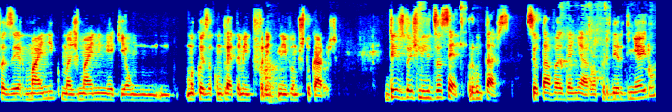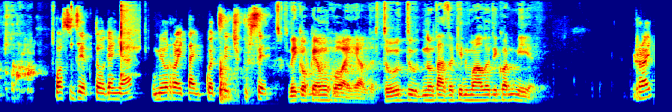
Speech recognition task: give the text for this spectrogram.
fazer mining, mas mining aqui é um, uma coisa completamente diferente, nem vamos tocar hoje. Desde 2017, perguntaste se eu estava a ganhar ou a perder dinheiro, posso dizer que estou a ganhar, o meu ROI está em 400%. Explica o que é um ROI, Helder. Tu, tu não estás aqui numa aula de economia. ROI,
